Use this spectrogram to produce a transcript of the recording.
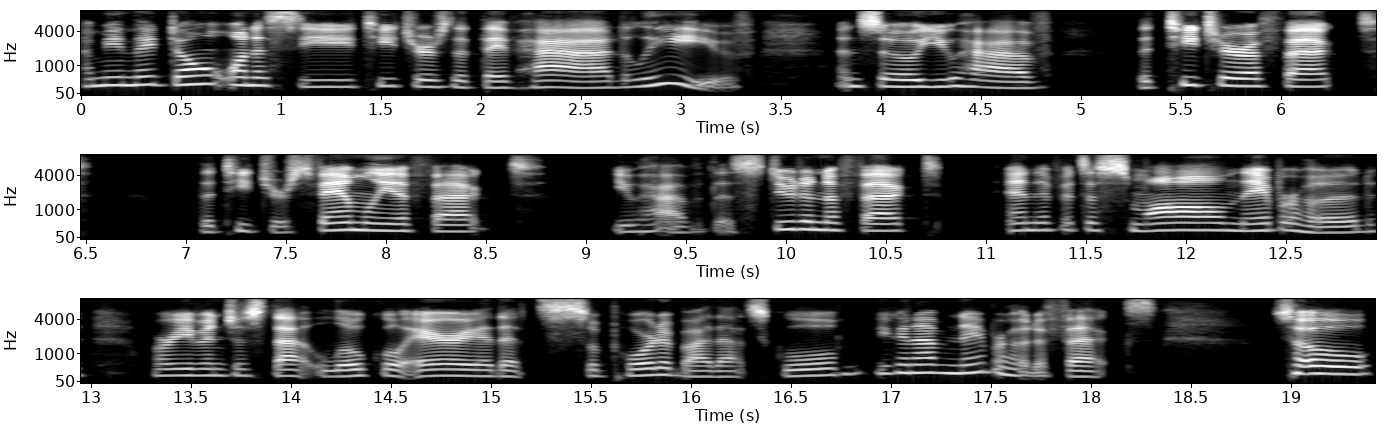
I mean, they don't want to see teachers that they've had leave. And so you have the teacher effect, the teacher's family effect, you have the student effect. And if it's a small neighborhood or even just that local area that's supported by that school, you can have neighborhood effects. So,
